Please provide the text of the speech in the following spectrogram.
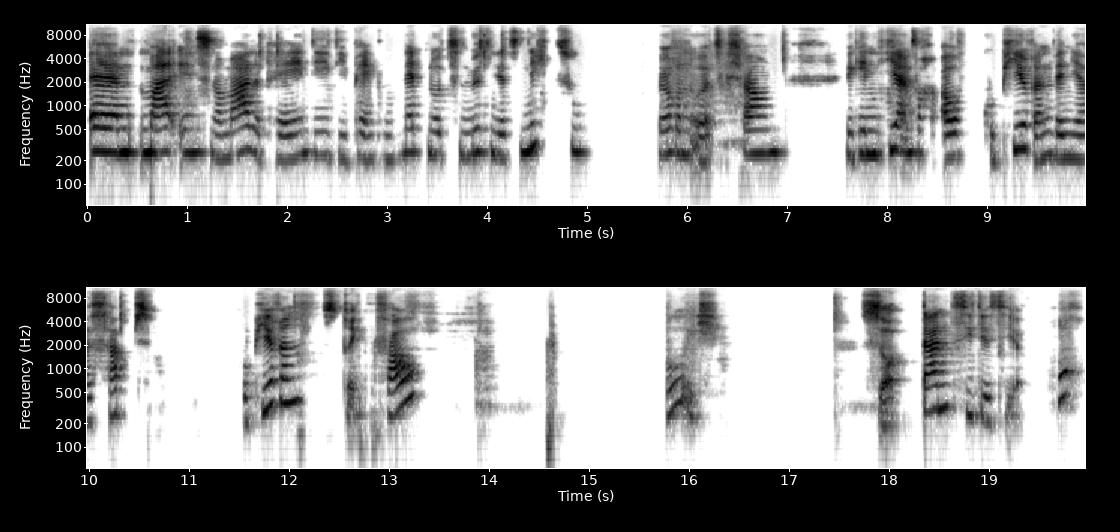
Ähm, mal ins normale Paint. Die, die Paint.net nutzen, müssen jetzt nicht zuhören oder zuschauen. Wir gehen hier einfach auf Kopieren, wenn ihr es habt. Kopieren, String V. So, ich so, dann zieht ihr es hier hoch.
